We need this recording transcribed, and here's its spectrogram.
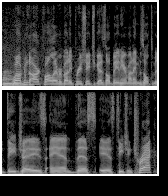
Welcome to Arcfall, everybody. Appreciate you guys all being here. My name is UltimatDJz, and this is Talking Trek.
